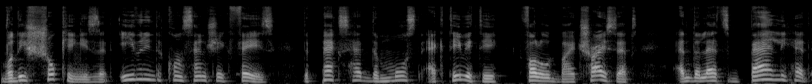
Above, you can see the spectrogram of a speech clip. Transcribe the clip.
What is shocking is that even in the concentric phase, the pecs had the most activity followed by triceps and the lats barely had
